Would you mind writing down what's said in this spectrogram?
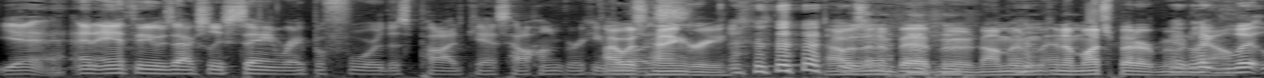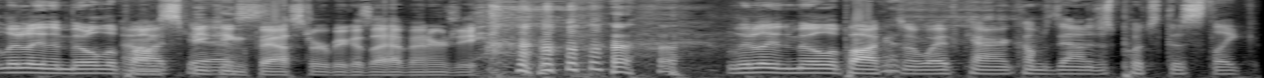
yeah, and Anthony was actually saying right before this podcast how hungry he I was I was. hangry. I was in a bad mood. I'm in, in a much better mood like now. li- literally in the middle of the and podcast. I'm speaking faster because I have energy. Literally in the middle of the podcast, my wife Karen comes down and just puts this like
